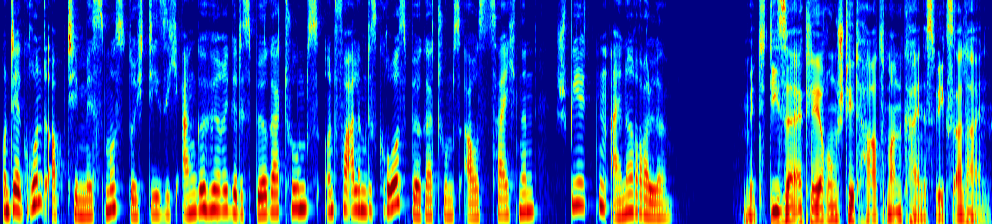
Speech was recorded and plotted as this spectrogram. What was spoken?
und der Grundoptimismus, durch die sich Angehörige des Bürgertums und vor allem des Großbürgertums auszeichnen, spielten eine Rolle. Mit dieser Erklärung steht Hartmann keineswegs allein.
